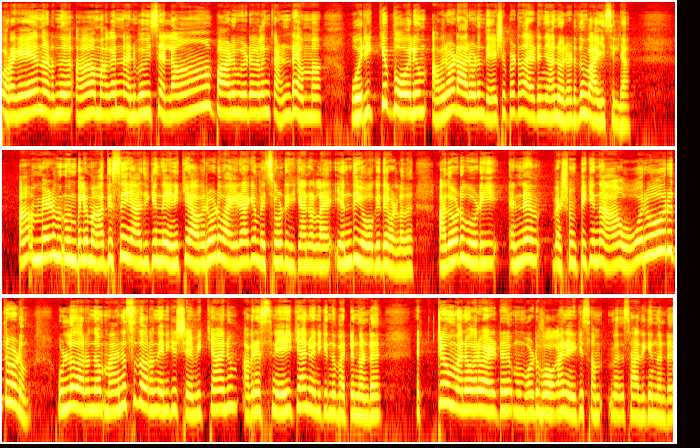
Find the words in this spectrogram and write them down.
പുറകെ നടന്ന് ആ മകൻ അനുഭവിച്ച എല്ലാ പാടുവീടുകളും കണ്ട അമ്മ ഒരിക്കൽ പോലും അവരോട് ആരോടും ദേഷ്യപ്പെട്ടതായിട്ട് ഞാൻ ഒരിടത്തും വായിച്ചില്ല. ആ അമ്മയുടെ മുമ്പിൽ മാധ്യസ്ഥം യാചിക്കുന്ന എനിക്ക് അവരോട് വൈരാഗ്യം വെച്ചുകൊണ്ടിരിക്കാനുള്ള എന്ത് യോഗ്യതയുള്ളത്? അതോടുകൂടി എന്നെ വിഷമിപ്പിക്കുന്ന ആ ഓരോരുത്തരോടും ഉള്ളു തുറന്ന് മനസ്സ് തുറന്ന് എനിക്ക് ക്ഷമിക്കാനും അവരെ സ്നേഹിക്കാനും എനിക്കിന്ന് പറ്റുന്നുണ്ട്. ഏറ്റവും മനോഹരമായിട്ട് മുമ്പോട്ട് പോകാൻ എനിക്ക് സാധിക്കുന്നുണ്ട്.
